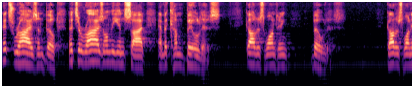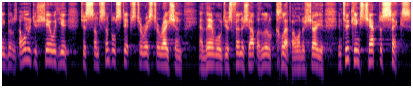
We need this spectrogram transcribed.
Let's rise and build. Let's arise on the inside and become builders. God is wanting builders. God is wanting builders. I want to just share with you just some simple steps to restoration, and then we'll just finish up with a little clip I want to show you. In 2 Kings chapter 6,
